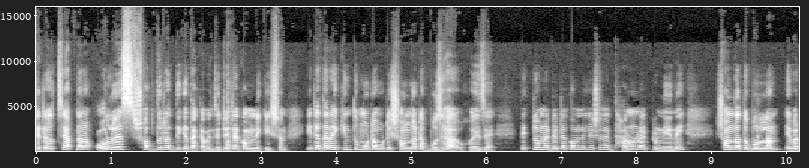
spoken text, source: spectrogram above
সেটা হচ্ছে আপনারা অলওয়েজ শব্দটার দিকে তাকাবেন যে ডেটা কমিউনিকেশন এটা দ্বারাই কিন্তু মোটামুটি সংজ্ঞাটা বোঝা হয়ে যায়। একটু আমরা ডেটা কমিউনিকেশনের ধারণা একটু নিয়ে নেই। সংজ্ঞা তো বললাম, এবার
